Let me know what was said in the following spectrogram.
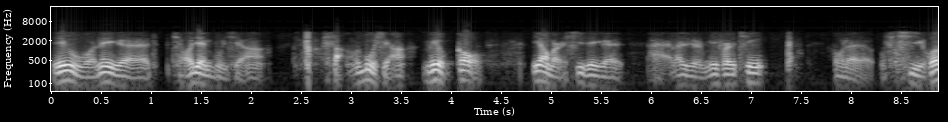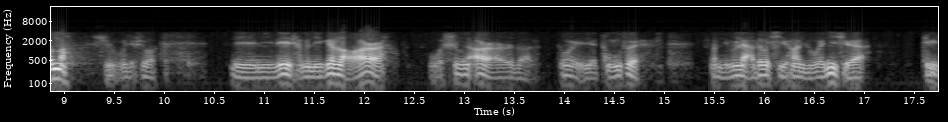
因为我那个条件不行，嗓子不响，没有够，样板戏这个矮了就是没法听。后来喜欢嘛，师傅就说：“你你那什么，你跟老二，我生的二儿子跟我也同岁，说你们俩都喜欢文学。”这个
